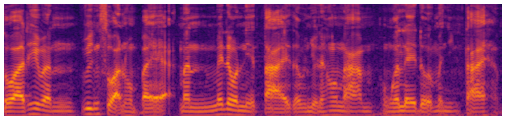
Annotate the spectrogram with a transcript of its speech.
ตัวที่มันวิ่งสวนผมไปอะมันไม่โดนเนตตายแต่มันอยู่ในห้องน้ำผมก็เลยโดนมันยิงตายครับ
